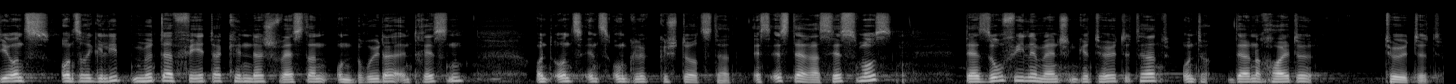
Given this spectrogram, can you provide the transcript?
die uns unsere geliebten Mütter, Väter, Kinder, Schwestern und Brüder entrissen und uns ins Unglück gestürzt hat. Es ist der Rassismus, der so viele Menschen getötet hat und der noch heute tötet.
